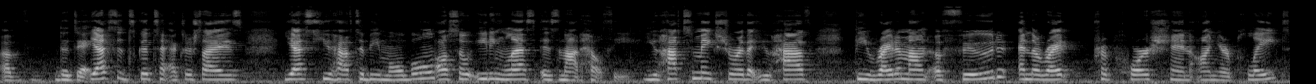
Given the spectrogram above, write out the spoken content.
of the day. Yes, it's good to exercise. Yes, you have to be mobile. Also, eating less is not healthy. You have to make sure that you have the right amount of food and the right proportion on your plate.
